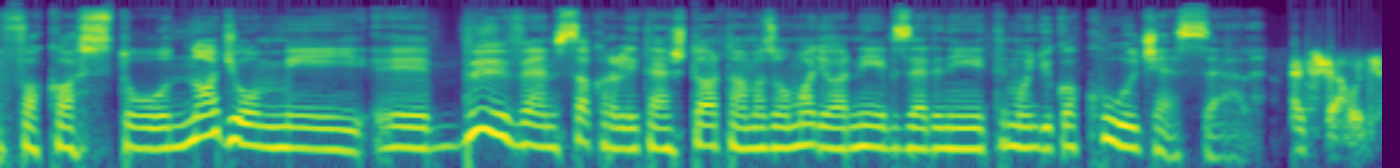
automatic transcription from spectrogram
fakasztó, nagyon mély, bőven szakralitást tartalmazó magyar népzenét mondjuk a cool jazz-szel? Ez sehogy.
